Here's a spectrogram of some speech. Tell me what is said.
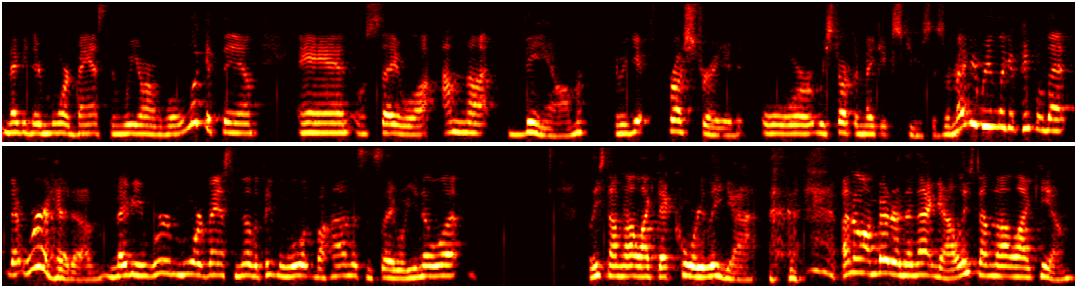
maybe they're more advanced than we are. And we'll look at them and we'll say, well, I'm not them. And we get frustrated or we start to make excuses. Or maybe we look at people that, that we're ahead of. Maybe we're more advanced than other people. We'll look behind us and say, well, you know what? At least I'm not like that Corey Lee guy. I know I'm better than that guy. At least I'm not like him.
